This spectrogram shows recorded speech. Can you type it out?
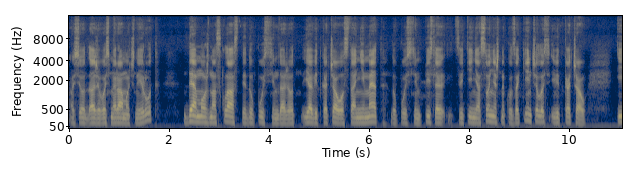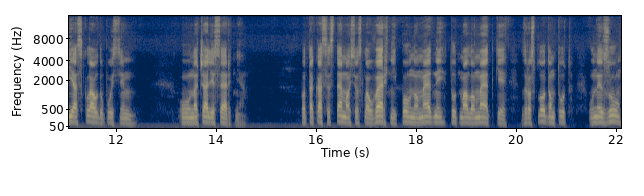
ось от навіть восьмирамочний рут, де можна скласти, допустим, от я відкачав останній мед, допустим, після цвітіння соняшнику закінчилось і відкачав. І я склав, допустим, у началі серпня. От така система, ось склав верхній повномедний, тут малометки з розплодом, тут унизу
